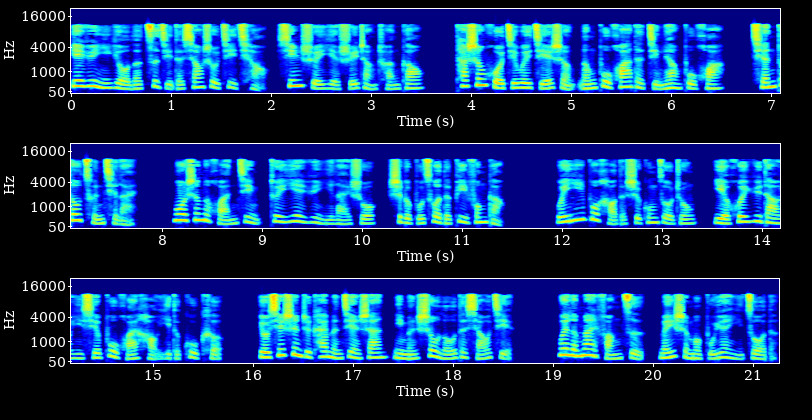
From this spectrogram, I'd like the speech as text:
叶蕴仪有了自己的销售技巧，薪水也水涨船高。她生活极为节省，能不花的尽量不花，钱都存起来。陌生的环境对叶蕴仪来说是个不错的避风港，唯一不好的是工作中也会遇到一些不怀好意的顾客。有些甚至开门见山，你们售楼的小姐为了卖房子，没什么不愿意做的。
